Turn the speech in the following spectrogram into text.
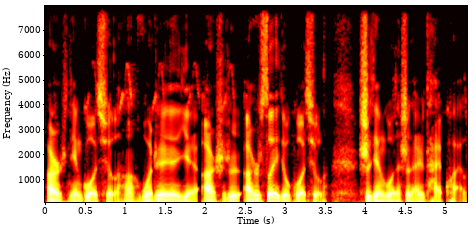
二十年过去了哈，我这也二十二十岁就过去了，时间过得实在是太快了。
